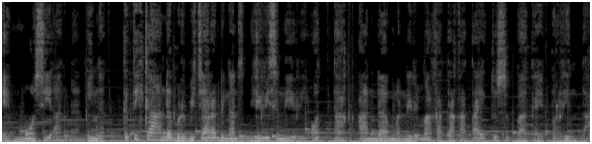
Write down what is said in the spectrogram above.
emosi Anda. Ingat, ketika Anda berbicara dengan diri sendiri, otak Anda menerima kata-kata itu sebagai perintah.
